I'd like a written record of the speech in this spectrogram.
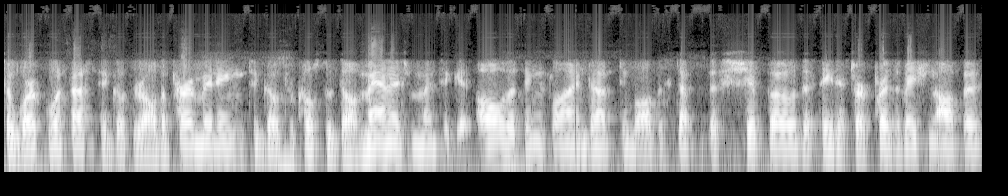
to work with us to go through all the permitting, to go through coastal zone management, to get all the things lined up, do all the stuff with the SHPO, the State Historic Preservation Office,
